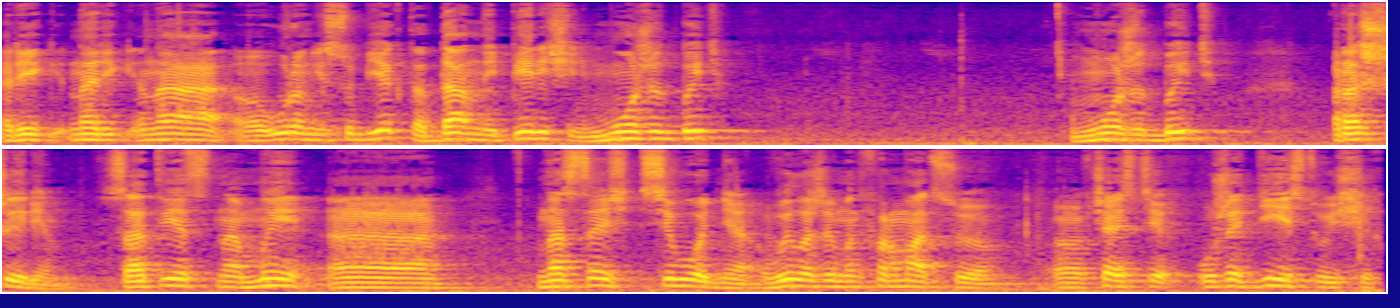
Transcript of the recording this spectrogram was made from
на, на уровне субъекта данный перечень может быть, может быть расширен. Соответственно, мы э, настоящ... сегодня выложим информацию в части уже действующих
